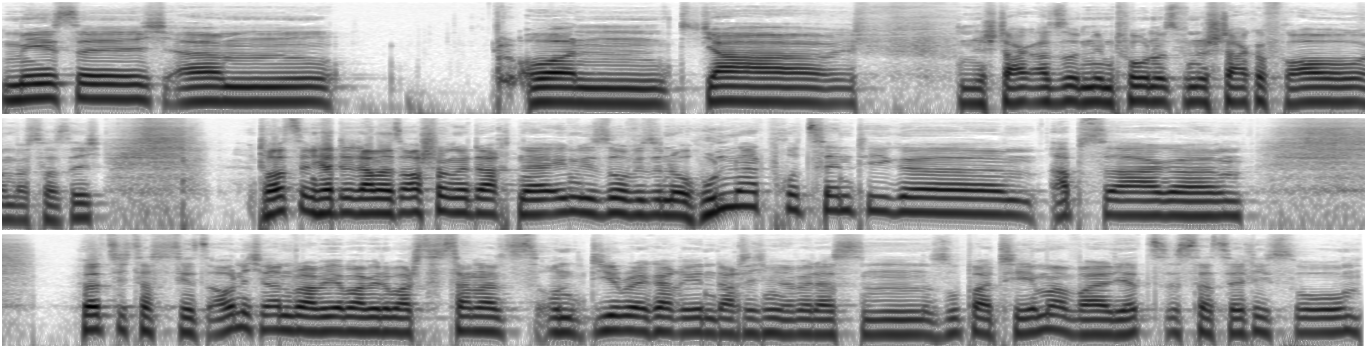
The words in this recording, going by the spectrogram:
mäßig. Ähm, und ja, eine starke, also in dem Tonus für eine starke Frau und was weiß ich. Trotzdem, ich hatte damals auch schon gedacht, na, irgendwie so wie so eine hundertprozentige Absage hört sich das jetzt auch nicht an, weil wir immer wieder über Standards und D-Raker reden, dachte ich mir, wäre das ein super Thema, weil jetzt ist tatsächlich so,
